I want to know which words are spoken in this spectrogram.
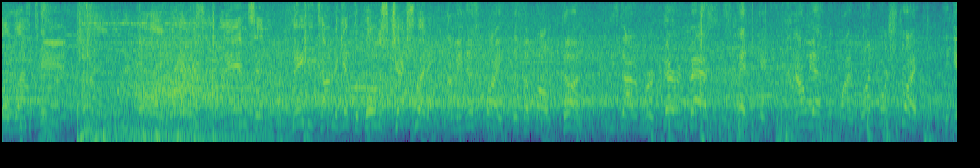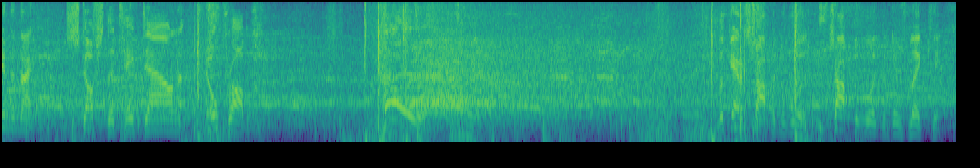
the left hand. Oh, lands, lands, and maybe time to get the bonus checks ready. I mean, this fight is about done. He's got him hurt very bad with his head kick. Now he has to find one more strike to end the night. Stuffs the takedown, no problem. Oh! Look at him chopping the wood. Chop the wood with those leg kicks.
